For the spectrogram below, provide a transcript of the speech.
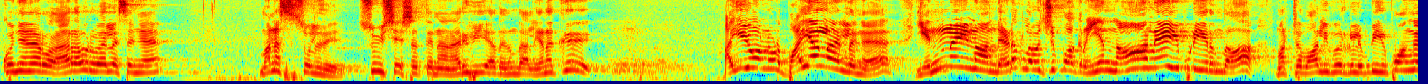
கொஞ்ச நேரம் ஒரு அரை ஒரு வேலை செஞ்சேன். மனசு சொல்லுது சுவிசேஷத்தை நான் அறிவியாது இருந்தால் எனக்கு ஐயோ என்னோட பயம்லாம் இல்லைங்க. என்னை நான் அந்த இடத்துல வச்சு பார்க்குறேன். ஏன் நானே இப்படி இருந்தால் மற்ற வாலிபர்கள் எப்படி இருப்பாங்க?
